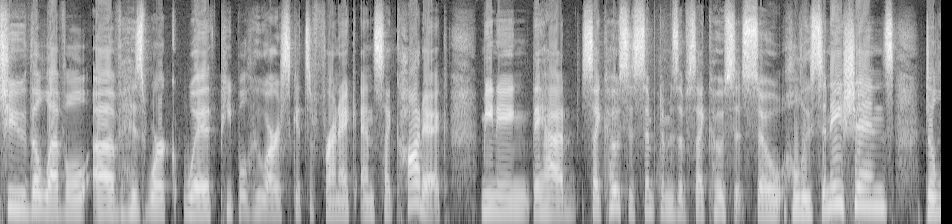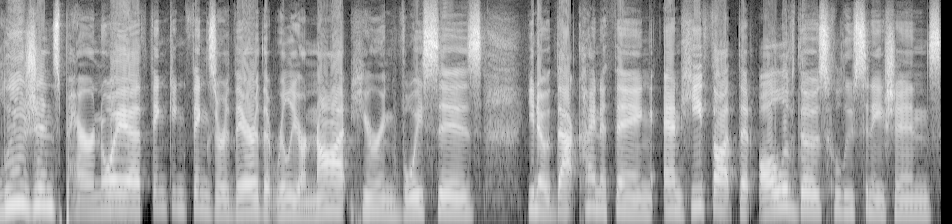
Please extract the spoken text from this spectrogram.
to the level of his work with people who are schizophrenic and psychotic, meaning they had psychosis, symptoms of psychosis. So hallucinations, delusions, paranoia, thinking things are there that really are not, hearing voices, you know, that kind of thing. And he thought that all of those hallucinations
